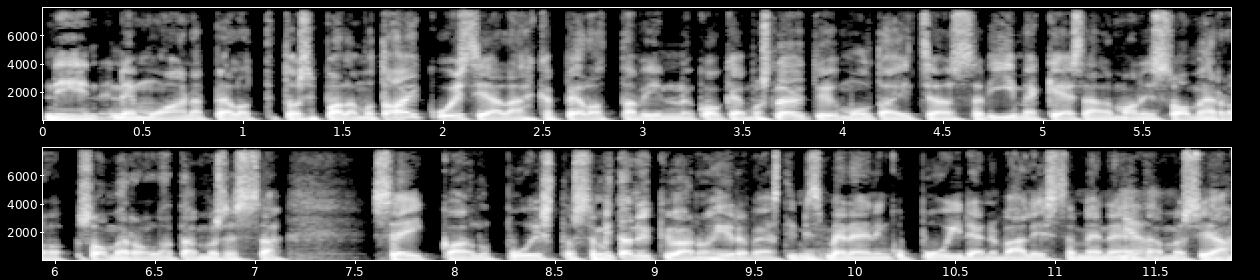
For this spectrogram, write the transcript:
niin ne mua aina pelotti tosi paljon. Mutta aikuisiellä ehkä pelottavin kokemus löytyy multa itse asiassa viime kesällä. Mä olin Somero, Somerolla tämmöisessä seikkailupuistossa, mitä nykyään on hirveästi, missä menee niin kuin puiden välissä menee Joo, tämmöisiä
